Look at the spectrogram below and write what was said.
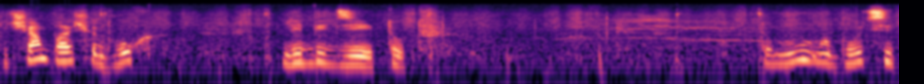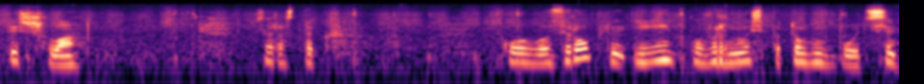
Хоча бачу двох лебедей тут. Тому, мабуть, і пішла. Зараз так коло зроблю і повернусь по тому боці.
